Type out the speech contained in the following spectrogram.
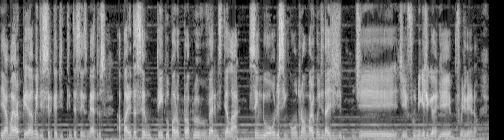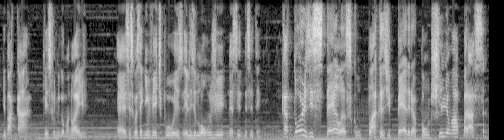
e a maior pirâmide, cerca de 36 metros, aparenta ser um templo para o próprio verme estelar, sendo onde se encontra a maior quantidade de, de, de formiga gigante, de formiga gigante não, de bacar, que é esse formiga humanoide. É, vocês conseguem ver, tipo, eles, eles de longe nesse, nesse templo. 14 estelas com placas de pedra pontilham a praça,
